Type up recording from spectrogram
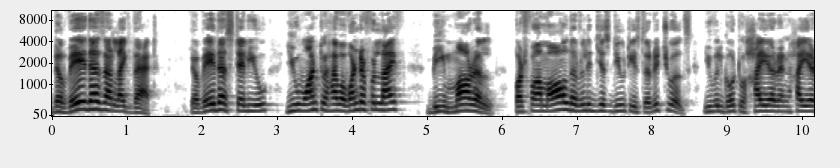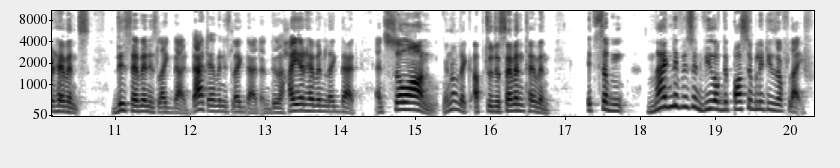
The Vedas are like that. The Vedas tell you, you want to have a wonderful life? Be moral. Perform all the religious duties, the rituals. You will go to higher and higher heavens. This heaven is like that. That heaven is like that. And the higher heaven like that. And so on. You know, like up to the seventh heaven. It's a magnificent view of the possibilities of life.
